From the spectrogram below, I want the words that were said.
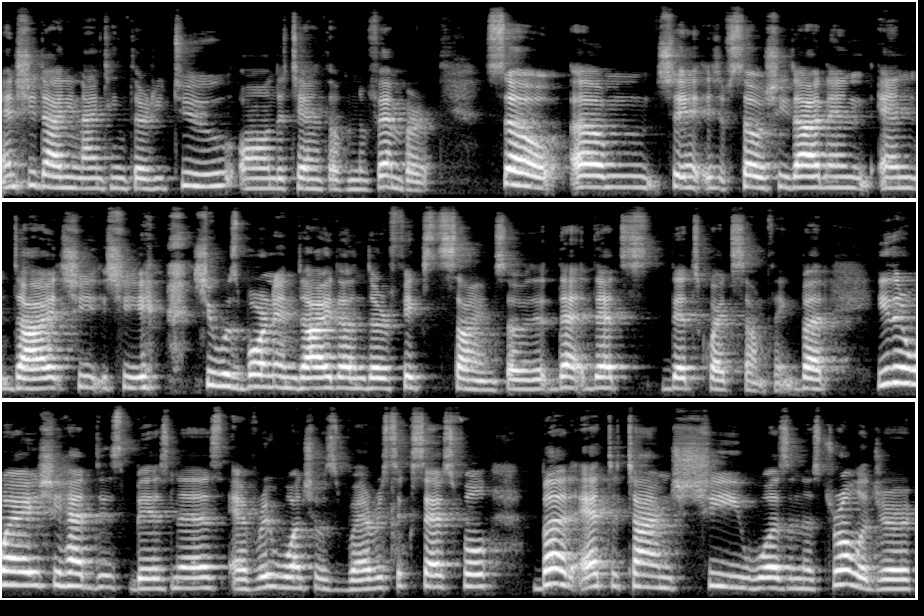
and she died in 1932 on the 10th of November. So um, she so she died and, and died. She she she was born and died under fixed sign. So that that's that's quite something. But either way, she had this business. Everyone she was very successful. But at the time she was an astrologer,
